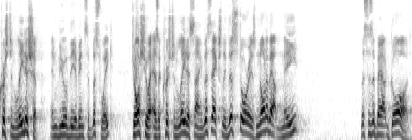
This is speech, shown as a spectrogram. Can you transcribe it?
Christian leadership in view of the events of this week. Joshua, as a Christian leader, saying, This actually, this story is not about me. This is about God.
